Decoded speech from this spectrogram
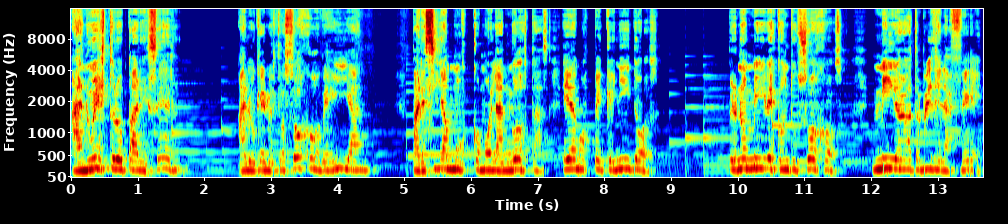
A nuestro parecer, a lo que nuestros ojos veían, parecíamos como langostas, éramos pequeñitos. Pero no mires con tus ojos, mira a través de la fe,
